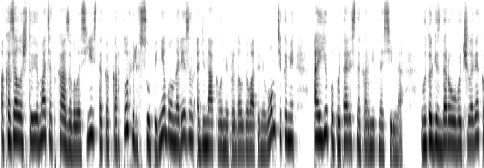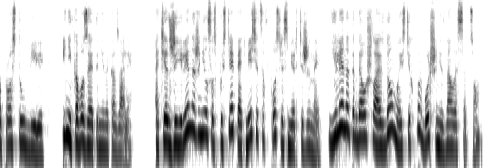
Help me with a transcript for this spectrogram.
Оказалось, что ее мать отказывалась есть, так как картофель в супе не был нарезан одинаковыми продолговатыми ломтиками, а ее попытались накормить насильно. В итоге здорового человека просто убили – и никого за это не наказали. Отец же Елены женился спустя пять месяцев после смерти жены. Елена тогда ушла из дома и с тех пор больше не зналась с отцом.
